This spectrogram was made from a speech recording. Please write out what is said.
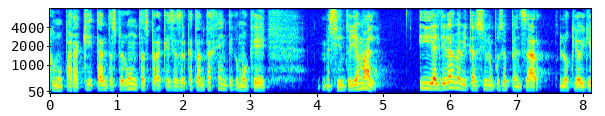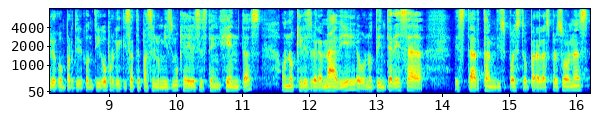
como para qué tantas preguntas, para qué se acerca tanta gente, como que me siento ya mal. Y al llegar a mi habitación me puse a pensar, lo que hoy quiero compartir contigo, porque quizá te pase lo mismo, que hay veces te engentas o no quieres ver a nadie o no te interesa estar tan dispuesto para las personas.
